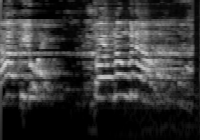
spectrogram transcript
ના આપી હોય, તો એમને ઊંઘ ના આવે.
